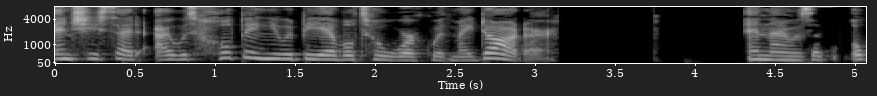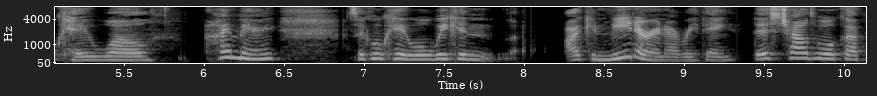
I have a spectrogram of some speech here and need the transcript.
And she said, I was hoping you would be able to work with my daughter. And I was like, okay, well, hi, Mary. I was like, okay, well, we can, I can meet her and everything. This child woke up,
